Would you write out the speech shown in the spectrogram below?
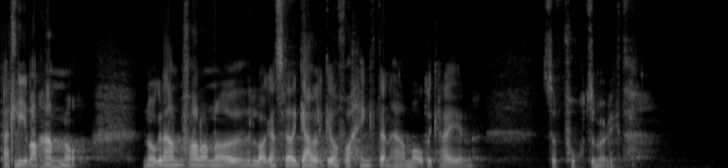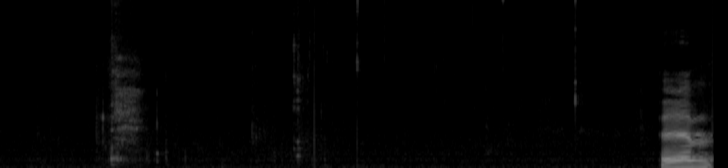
tatt livet av han. og Noen anbefaler han å lage en svær galge og få hengt denne Mordekaien så fort som mulig. Um,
